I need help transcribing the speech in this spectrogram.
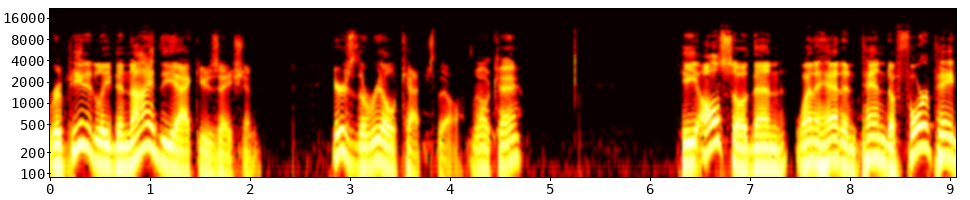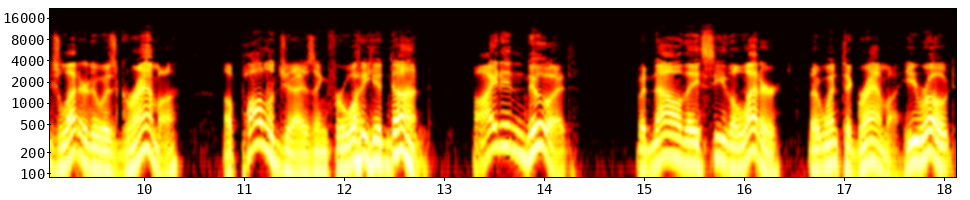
repeatedly denied the accusation. Here's the real catch, though. Okay. He also then went ahead and penned a four page letter to his grandma apologizing for what he had done. I didn't do it, but now they see the letter that went to grandma. He wrote,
